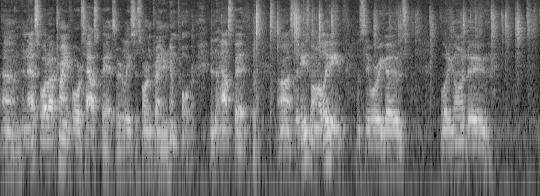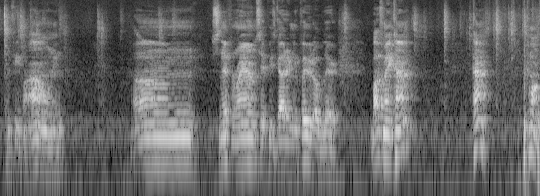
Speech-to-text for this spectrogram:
Um, and that's what I train for is house pets, or at least that's what I'm training him for, is a house pet. Uh, so he's going to leave. Let's see where he goes. What he going to do and keep an eye on him. Um, sniff around, see if he's got any food over there. Boss man, come. Come. Come on.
